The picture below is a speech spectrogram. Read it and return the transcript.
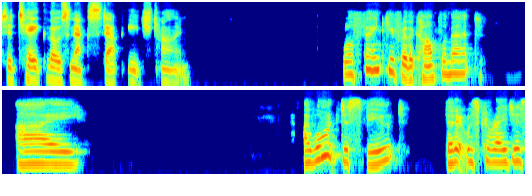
to take those next step each time? Well, thank you for the compliment. I I won't dispute that it was courageous,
